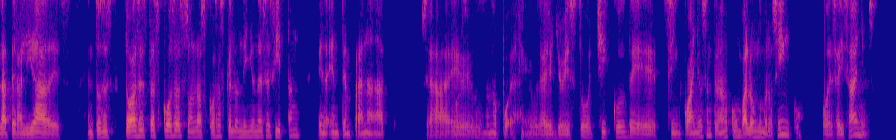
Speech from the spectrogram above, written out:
lateralidades. Entonces, todas estas cosas son las cosas que los niños necesitan en temprana edad. O sea, eh, uno no puede, o sea, yo he visto chicos de 5 años entrenando con un balón número 5 o de 6 años.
